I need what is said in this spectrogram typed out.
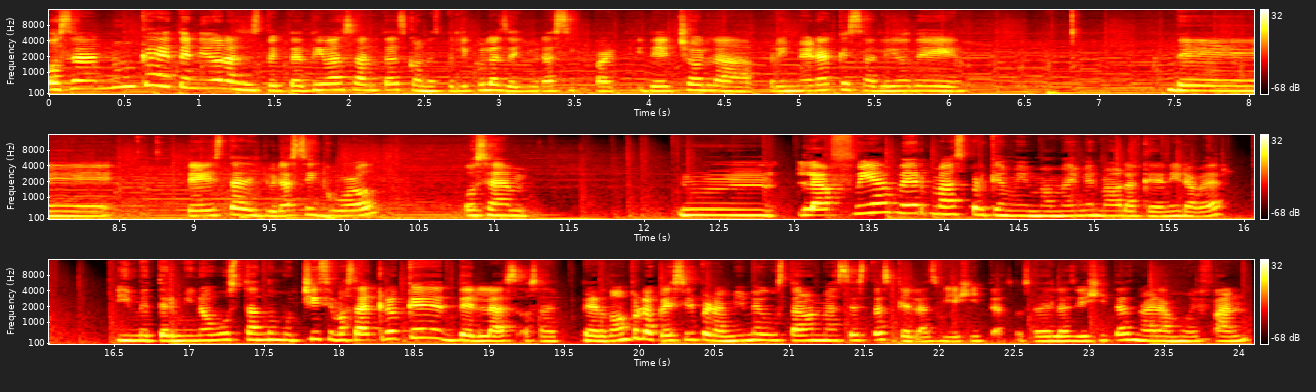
o sea, nunca he tenido las expectativas altas con las películas de Jurassic Park. Y de hecho la primera que salió de... De, de esta de Jurassic World, o sea, mm, la fui a ver más porque mi mamá y mi hermano la querían ir a ver. Y me terminó gustando muchísimo. O sea, creo que de las, o sea, perdón por lo que decir, pero a mí me gustaron más estas que las viejitas. O sea, de las viejitas no era muy fan.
